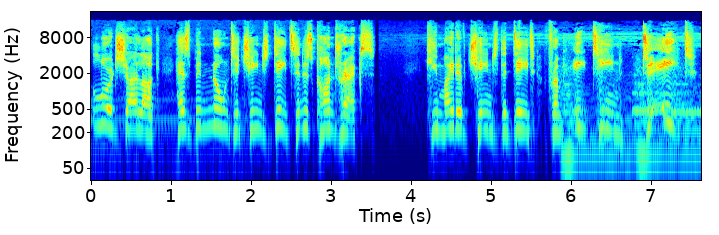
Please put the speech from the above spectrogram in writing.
Lord Shylock has been known to change dates in his contracts. He might have changed the date from 18 to 8.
